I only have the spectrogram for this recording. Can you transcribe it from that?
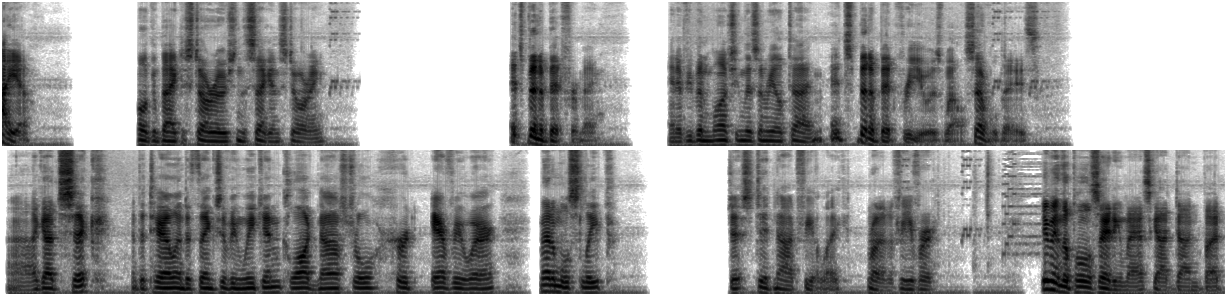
Hiya. Welcome back to Star Ocean, the second story. It's been a bit for me. And if you've been watching this in real time, it's been a bit for you as well, several days. Uh, I got sick at the tail end of Thanksgiving weekend, clogged nostril, hurt everywhere, minimal sleep. Just did not feel like running a fever. Even the pulsating mask got done, but...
